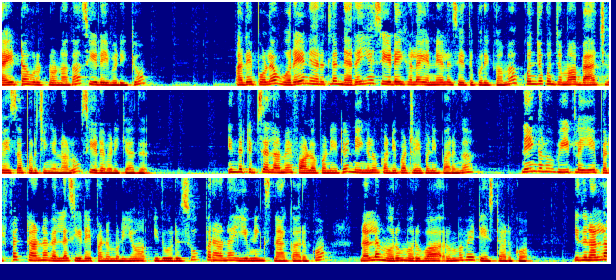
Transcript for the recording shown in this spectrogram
டைட்டாக உருட்டணுன்னா தான் சீடை வெடிக்கும். அதே போல் ஒரே நேரத்தில் நிறைய சீடைகளை எண்ணெயில் சேர்த்து பொறிக்காமல் கொஞ்சம் கொஞ்சமாக பேட்ச் வைஸாக பொறிச்சிங்கனாலும் சீடை வெடிக்காது. இந்த டிப்ஸ் எல்லாமே ஃபாலோ பண்ணிவிட்டு நீங்களும் கண்டிப்பாக ட்ரை பண்ணி பாருங்கள் நீங்களும் வீட்டிலையே பெர்ஃபெக்டான வெள்ளை சீடை பண்ண முடியும். இது ஒரு சூப்பரான ஈவினிங் ஸ்நாக்காக இருக்கும். நல்ல மொறு மொறுவாக ரொம்பவே டேஸ்ட்டாக இருக்கும். இது நல்லா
